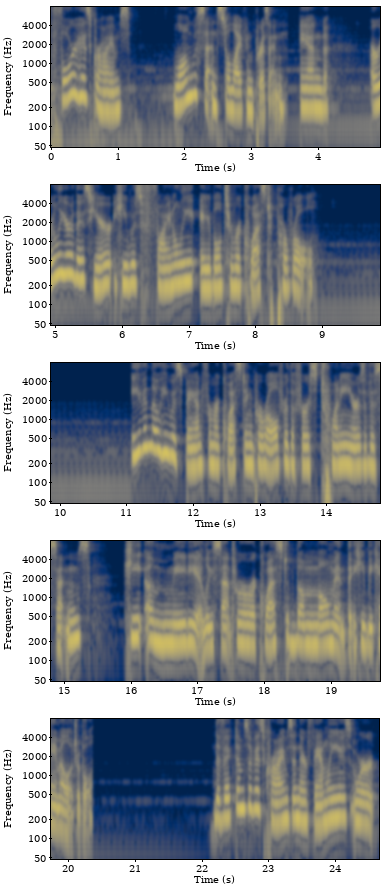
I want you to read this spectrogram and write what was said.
For his crimes, Long was sentenced to life in prison, and earlier this year, he was finally able to request parole. Even though he was banned from requesting parole for the first 20 years of his sentence, he immediately sent through a request the moment that he became eligible. The victims of his crimes and their families were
